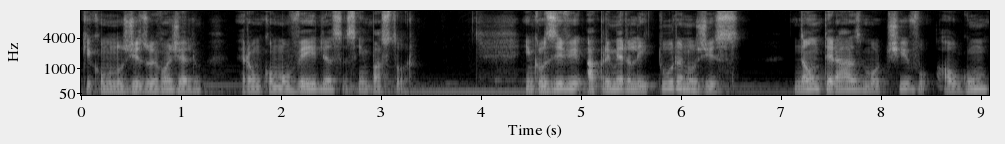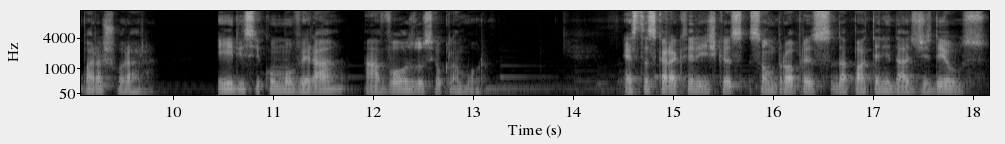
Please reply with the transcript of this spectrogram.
que, como nos diz o Evangelho, eram como ovelhas sem pastor. Inclusive, a primeira leitura nos diz: Não terás motivo algum para chorar. Ele se comoverá à voz do seu clamor. Estas características são próprias da paternidade de Deus,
